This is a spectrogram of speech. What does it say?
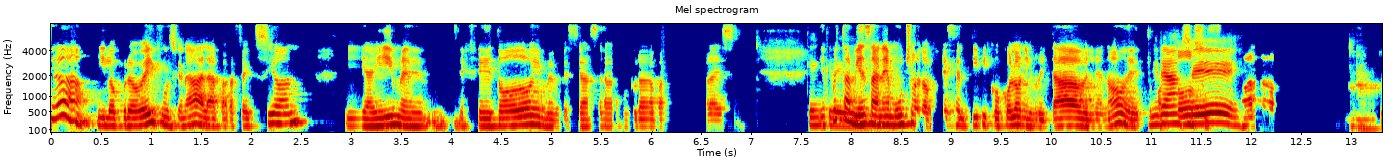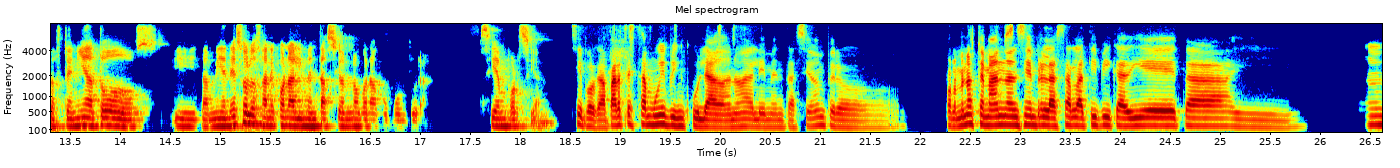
Ah, y lo probé y funcionaba a la perfección y ahí me dejé todo y me empecé a hacer acupuntura para, eso. y después también sané mucho lo que es el típico colon irritable, ¿no? De todos los tenía todos y también eso lo sané con alimentación, no con acupuntura. 100%. Sí, porque aparte está muy vinculado, ¿no? A la alimentación, pero por lo menos te mandan siempre a hacer la típica dieta y... Mm,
